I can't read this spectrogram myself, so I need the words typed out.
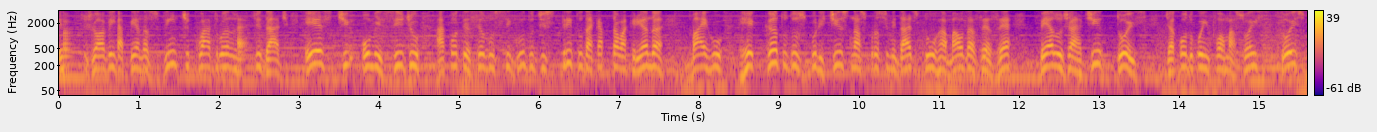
este jovem de apenas 24 anos de idade. Este homicídio aconteceu no segundo distrito da capital acriana, bairro Recanto dos Buritis, nas proximidades do ramal da Zezé, Belo Jardim 2. De acordo com informações, dois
